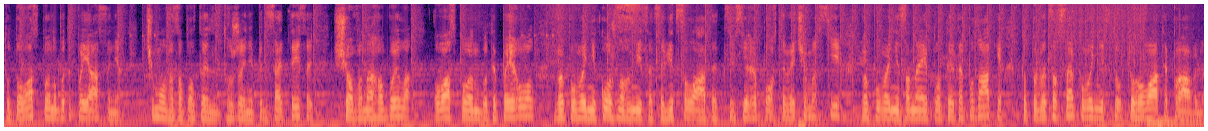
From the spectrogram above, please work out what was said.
Тобто у вас повинно бути пояснення, чому ви заплатили дружині 50 тисяч, що вона робила. У вас повинен бути пейрол, ви повинні кожного місяця відсилати ці всі репорти в всі, ви повинні за неї платити податки. Тобто ви це все повинні структурувати правильно.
